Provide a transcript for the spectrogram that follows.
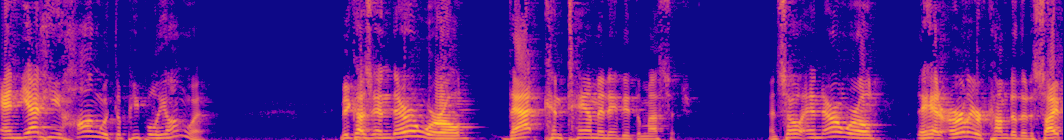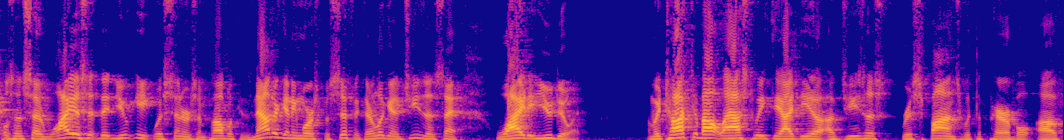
and yet he hung with the people he hung with. Because in their world, that contaminated the message. And so in their world, they had earlier come to the disciples and said, Why is it that you eat with sinners and publicans? Now they're getting more specific. They're looking at Jesus and saying, Why do you do it? And we talked about last week the idea of Jesus responds with the parable of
